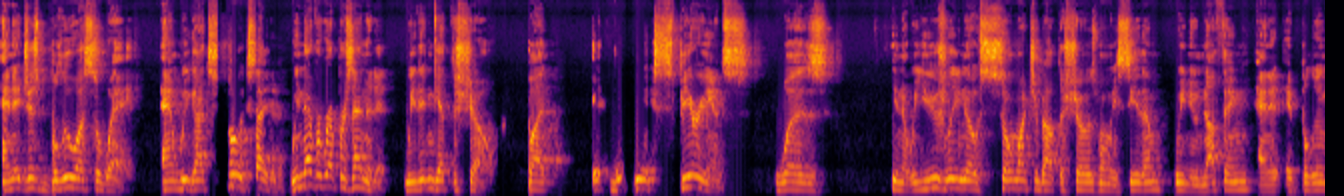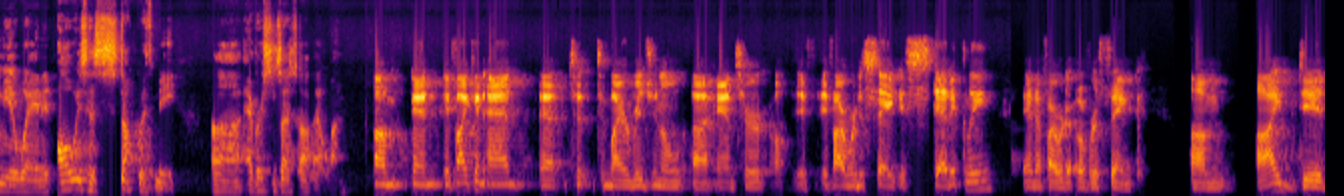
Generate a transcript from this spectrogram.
and it just blew us away. And we got so excited. We never represented it. We didn't get the show, but it, the experience was you know, we usually know so much about the shows when we see them. We knew nothing, and it, it blew me away, and it always has stuck with me uh, ever since I saw that one. Um, and if I can add uh, to, to my original uh, answer, if, if I were to say aesthetically, and if I were to overthink, um, I did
